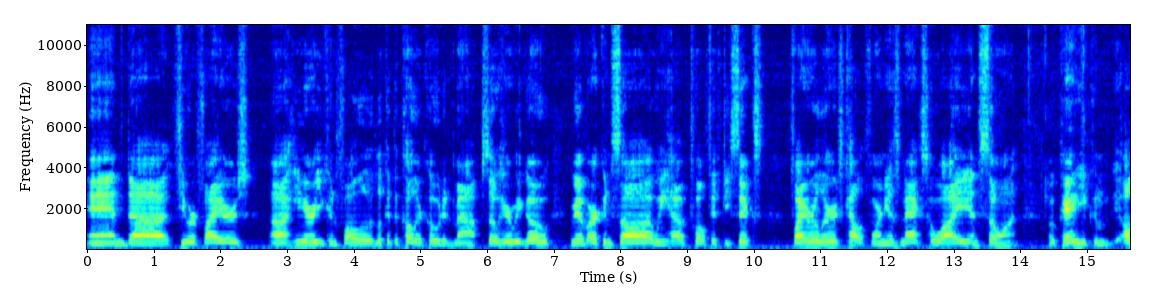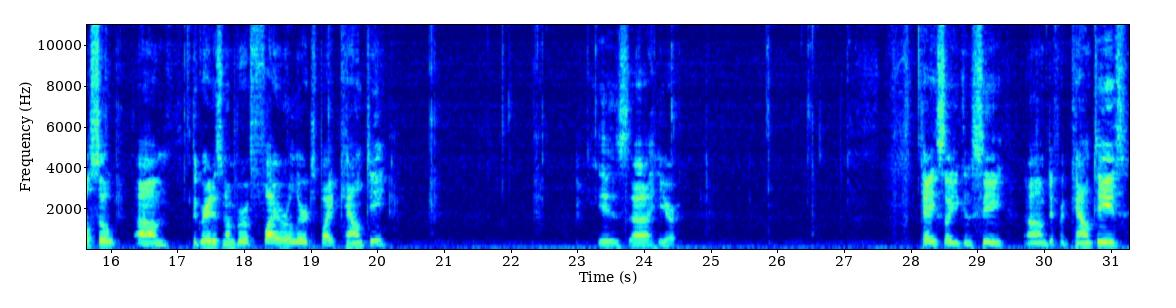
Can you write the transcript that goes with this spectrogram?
and uh, fewer fires uh, here you can follow, look at the color-coded map. So here we go. We have Arkansas, we have 1256 fire alerts, California's next, Hawaii, and so on. Okay, you can also, um, the greatest number of fire alerts by county is uh, here. Okay, so you can see um, different counties.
